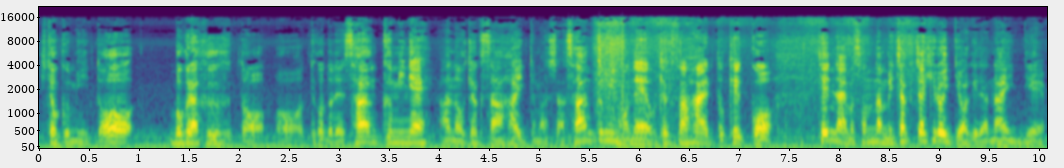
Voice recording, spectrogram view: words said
一組と、僕ら夫婦と、ってことで3組ね、あの、お客さん入ってました。3組もね、お客さん入ると結構、店内もそんなめちゃくちゃ広いっていうわけではないんで、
